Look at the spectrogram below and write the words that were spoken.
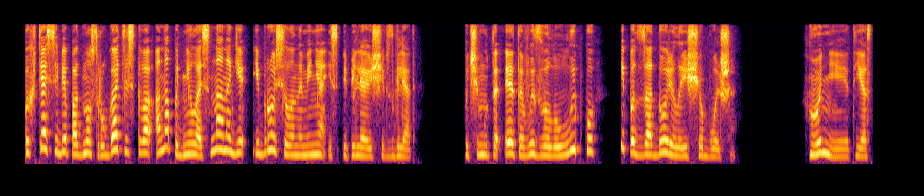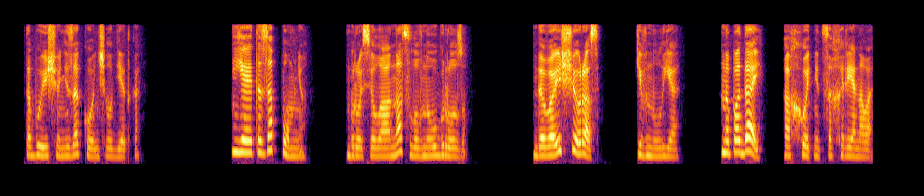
Пыхтя себе под нос ругательства, она поднялась на ноги и бросила на меня испепеляющий взгляд. Почему-то это вызвало улыбку и подзадорило еще больше. «О нет, я с тобой еще не закончил, детка». «Я это запомню», – бросила она, словно угрозу. «Давай еще раз», – кивнул я. «Нападай, охотница хренова».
